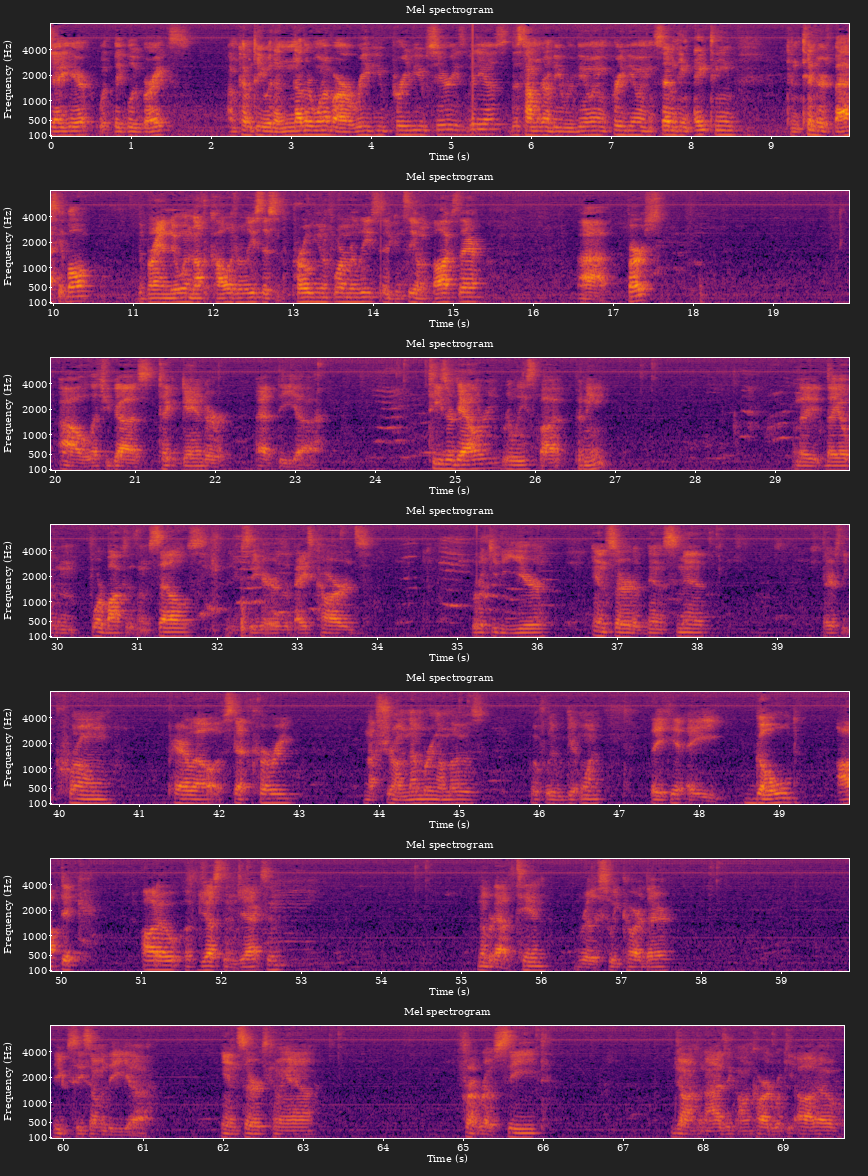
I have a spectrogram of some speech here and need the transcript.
Jay here with Big Blue Breaks. I'm coming to you with another one of our review preview series videos. This time we're going to be reviewing, previewing 17-18 Contenders basketball. The brand new one, not the college release. This is the pro uniform release, as you can see on the box there. Uh, first, I'll let you guys take a gander at the uh, teaser gallery released by Panini. They they open four boxes themselves. As you can see here, the base cards, rookie of the year, insert of Dennis Smith. There's the chrome parallel of Steph Curry. I'm not sure on numbering on those. Hopefully we get one. They hit a gold optic auto of Justin Jackson. Numbered out of 10. Really sweet card there. You can see some of the uh, inserts coming out. Front row seat. Jonathan Isaac on card rookie auto.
